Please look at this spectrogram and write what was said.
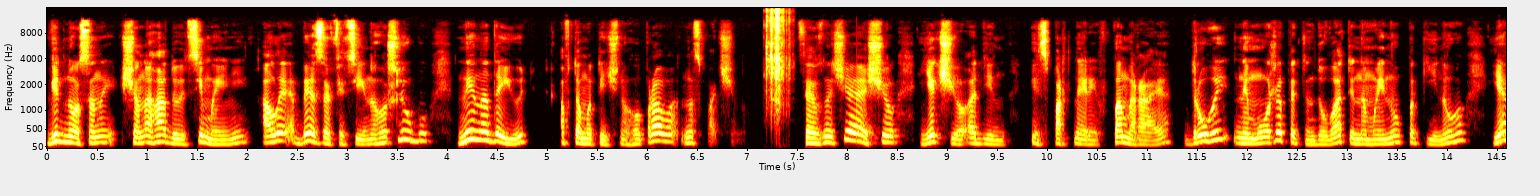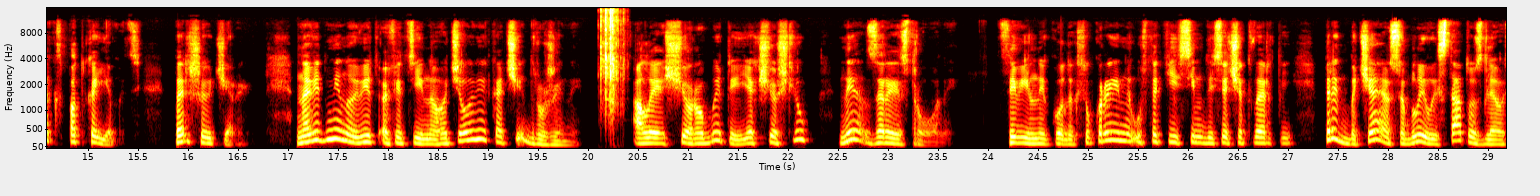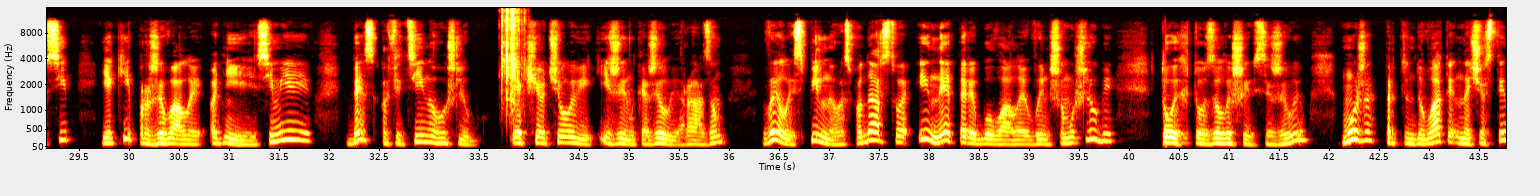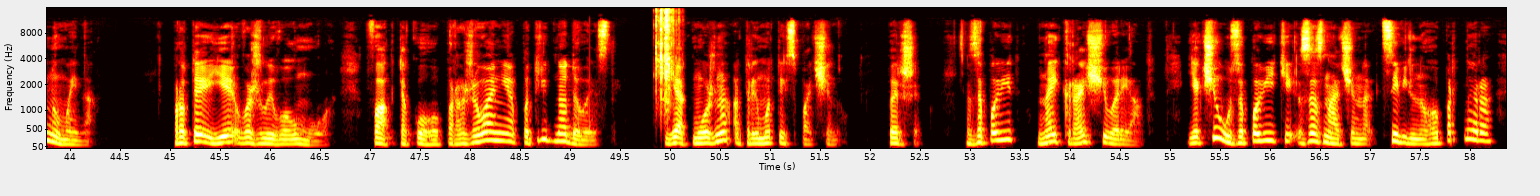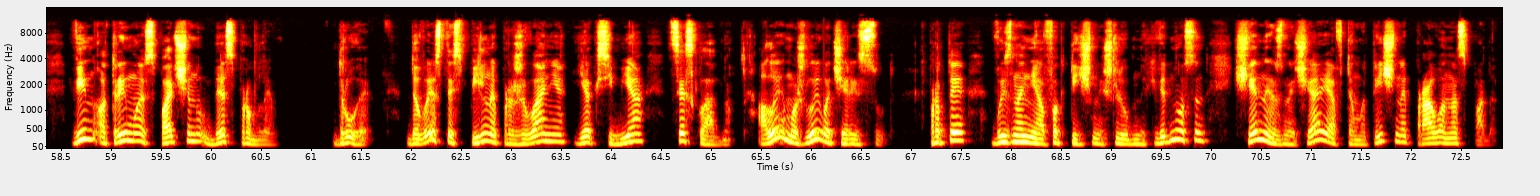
Відносини, що нагадують сімейні, але без офіційного шлюбу, не надають автоматичного права на спадщину. Це означає, що якщо один із партнерів помирає, другий не може претендувати на майно покійного як спадкоємець першої черги, на відміну від офіційного чоловіка чи дружини. Але що робити, якщо шлюб не зареєстрований? Цивільний кодекс України у статті 74 передбачає особливий статус для осіб, які проживали однією сім'єю без офіційного шлюбу. Якщо чоловік і жінка жили разом, вели спільне господарство і не перебували в іншому шлюбі, той, хто залишився живим, може претендувати на частину майна. Проте є важлива умова: факт такого проживання потрібно довести. Як можна отримати спадщину? Перше, заповіт найкращий варіант. Якщо у заповіті зазначено цивільного партнера, він отримує спадщину без проблем. Друге, довести спільне проживання як сім'я це складно, але можливо через суд. Проте визнання фактичних шлюбних відносин ще не означає автоматичне право на спадок.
